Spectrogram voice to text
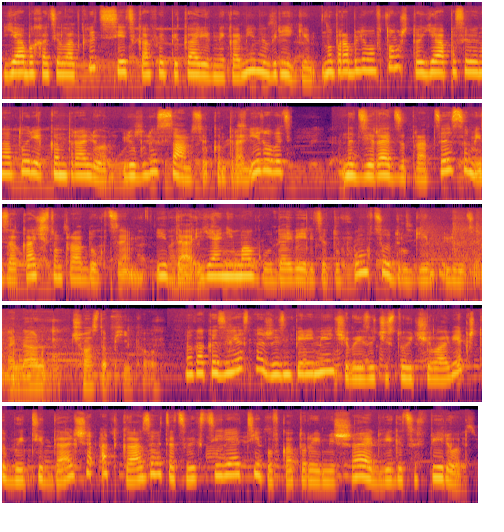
Я бы хотела открыть сеть кафе-пекарен Некомими в Риге, но проблема в том, что я по своей натуре контролер, люблю сам все контролировать, надзирать за процессом и за качеством продукции. И да, я не могу доверить эту функцию другим людям. Но, как известно, жизнь переменчива, и зачастую человек, чтобы идти дальше, отказывается от своих стереотипов, которые мешают двигаться вперед.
